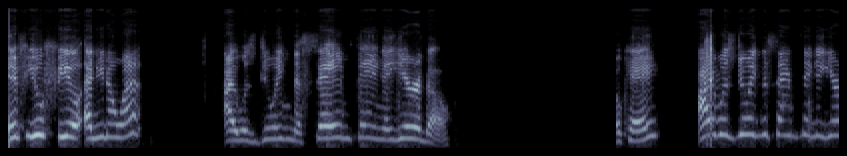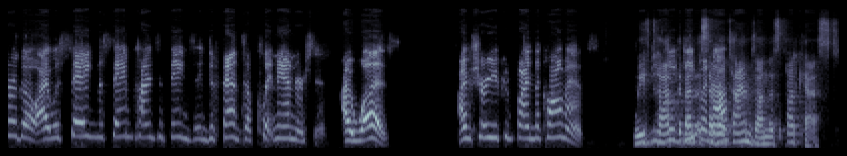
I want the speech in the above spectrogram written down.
If you feel, and you know what? I was doing the same thing a year ago. Okay? I was doing the same thing a year ago. I was saying the same kinds of things in defense of Clinton Anderson. I was. I'm sure you can find the comments. We've talked about it several enough. times on this podcast.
